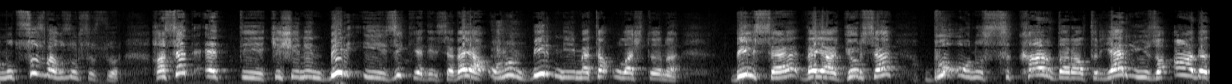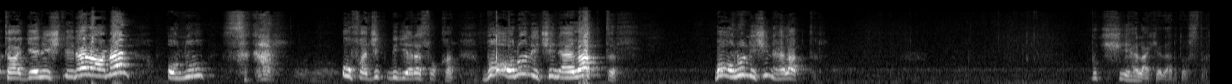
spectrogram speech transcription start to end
mutsuz ve huzursuzdur. Haset ettiği kişinin bir iyi zikredilse veya onun bir nimete ulaştığını bilse veya görse bu onu sıkar daraltır. Yeryüzü adeta genişliğine rağmen onu sıkar. Ufacık bir yere sokar. Bu onun için helaktır. Bu onun için helaktır. Bu kişiyi helak eder dostlar.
